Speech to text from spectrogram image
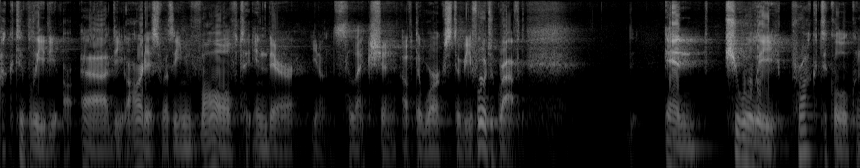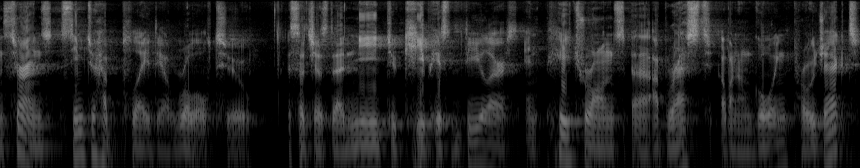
actively the, uh, the artist was involved in their you know, selection of the works to be photographed. And purely practical concerns seem to have played their role too such as the need to keep his dealers and patrons uh, abreast of an ongoing project,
